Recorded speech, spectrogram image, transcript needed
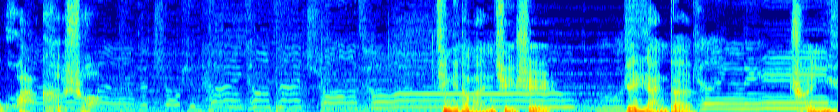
无话可说。今天的玩具是任然的唇语。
